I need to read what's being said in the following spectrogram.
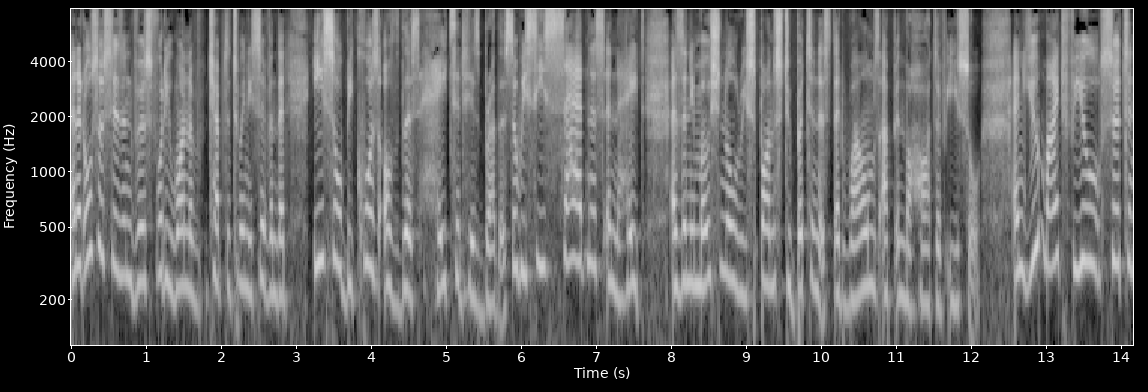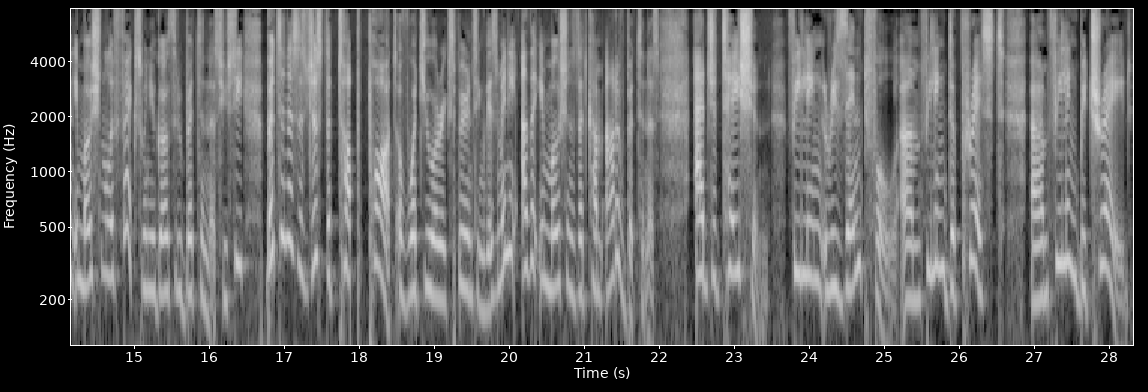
And it also says in verse 41 of chapter 27 that Esau, because of this, hated his brother. So we see sadness and hate as an emotional response to bitterness that whelms up in the heart of Esau. And you might feel certain emotional effects when you go through bitterness. You see, bitterness is just the top part of what you are experiencing. There's many other emotions that come out of bitterness agitation, feeling resentful, um, feeling depressed, um, feeling betrayed,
